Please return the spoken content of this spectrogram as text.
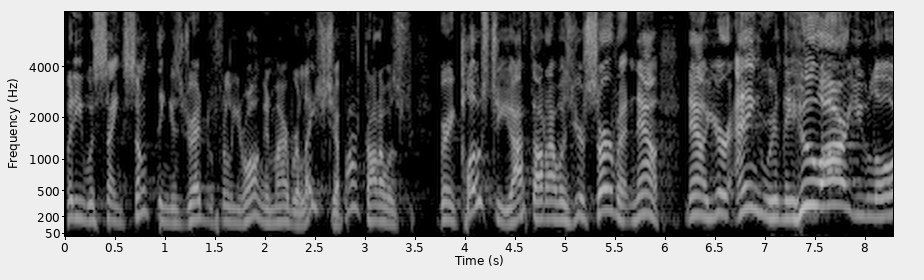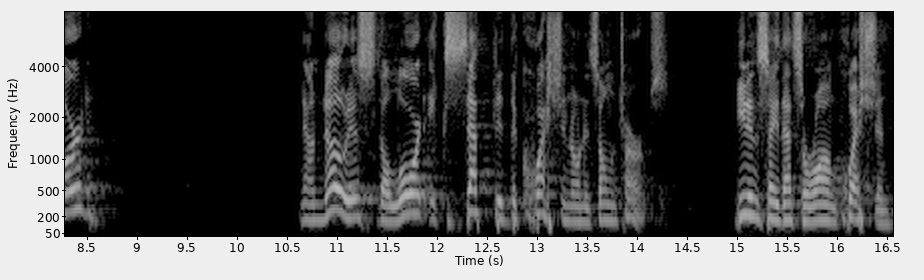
but he was saying something is dreadfully wrong in my relationship. I thought I was very close to you. I thought I was your servant. Now, now you're angry with me. Who are you, Lord? Now, notice the Lord accepted the question on its own terms. He didn't say that's a wrong question.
